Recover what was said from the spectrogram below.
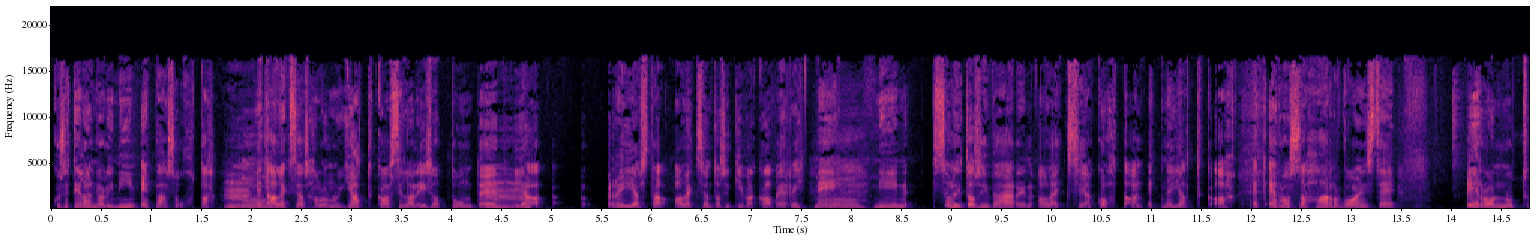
kun se tilanne oli niin epäsuhta, mm. että Aleksi olisi halunnut jatkaa, sillä on isot tunteet mm. ja Riasta Aleksi on tosi kiva kaveri, Niin. niin se oli tosi väärin Aleksia kohtaan, että ne jatkaa. Et erossa harvoin se eronnut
